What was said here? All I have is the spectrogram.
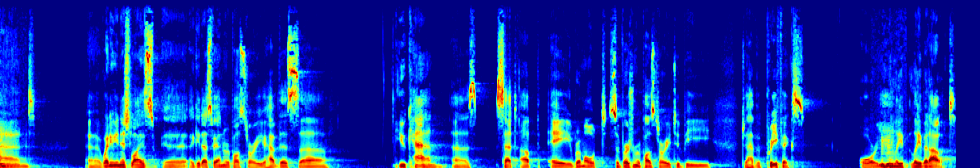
And uh, when you initialize uh, a Git SVN repository, you have this, uh, you can uh, set up a remote Subversion repository to be, to have a prefix, or you mm-hmm. can leave, leave it out.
